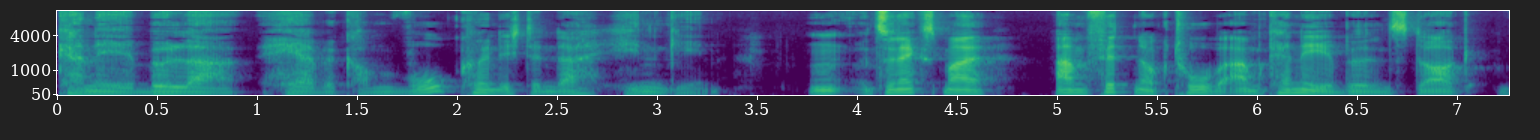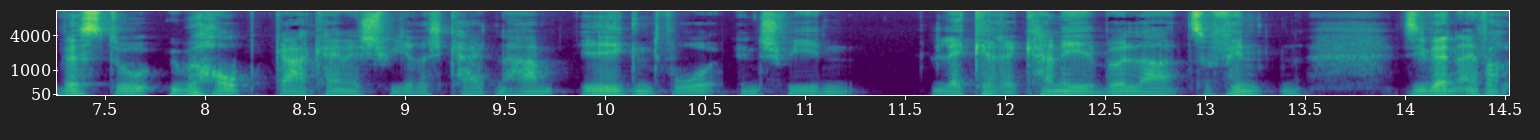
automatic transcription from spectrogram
Kanelbüller herbekomme, wo könnte ich denn da hingehen? Hm, zunächst mal am 4. Oktober am Kanelbüllensdorf wirst du überhaupt gar keine Schwierigkeiten haben, irgendwo in Schweden leckere Kanelböller zu finden. Sie werden einfach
